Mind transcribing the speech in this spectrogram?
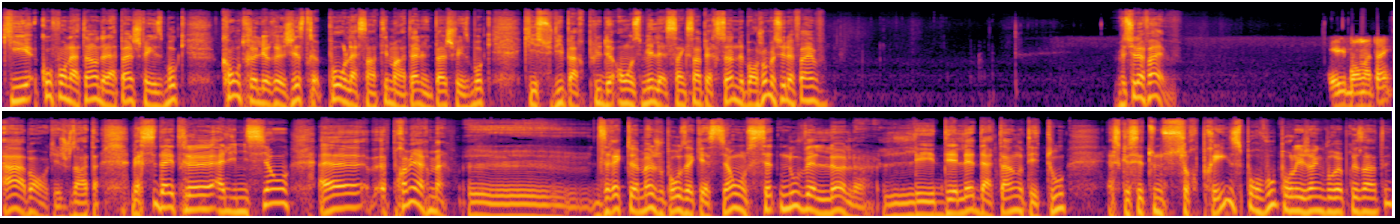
qui est cofondateur de la page Facebook contre le registre pour la santé mentale, une page Facebook qui est suivie par plus de 11 500 personnes. Bonjour, Monsieur Lefebvre. Monsieur Lefebvre. Oui, bon matin. Ah bon, ok, je vous entends. Merci d'être euh, à l'émission. Euh, premièrement, euh, directement, je vous pose la question. Cette nouvelle-là, là, les délais d'attente et tout, est-ce que c'est une surprise pour vous, pour les gens que vous représentez?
